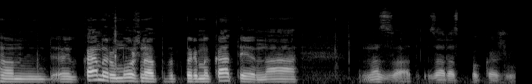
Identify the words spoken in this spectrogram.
ем, е, камеру можна перемикати на назад. Зараз покажу.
